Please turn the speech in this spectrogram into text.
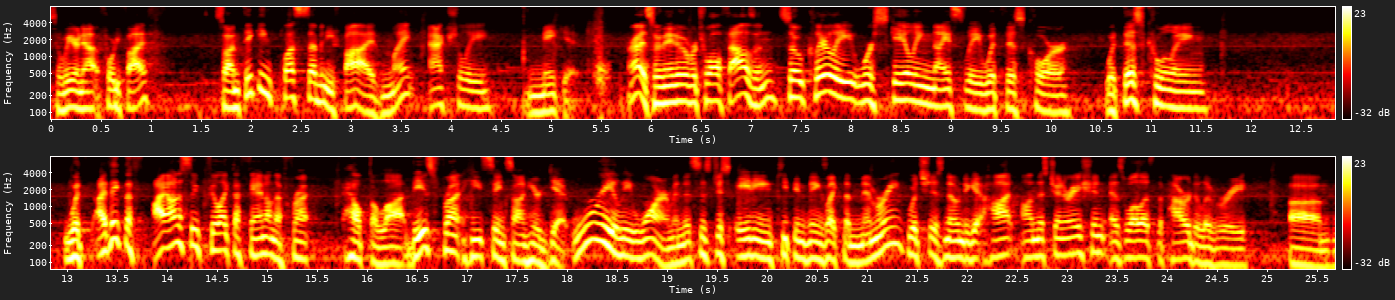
So we are now at 45. So I'm thinking plus 75 might actually make it. All right, so we made it over 12,000. So clearly we're scaling nicely with this core, with this cooling, with, I think the, I honestly feel like the fan on the front helped a lot. These front heat sinks on here get really warm, and this is just aiding in keeping things like the memory, which is known to get hot on this generation, as well as the power delivery um,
